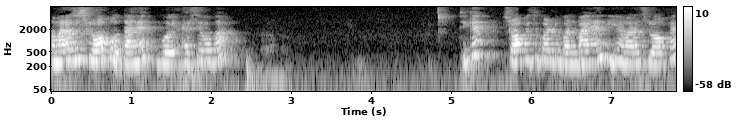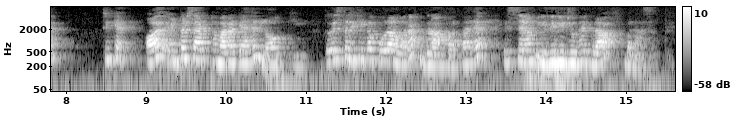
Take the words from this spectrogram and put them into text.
हमारा जो स्लोप होता है, वो ऐसे होगा। ठीक है? Slope is equal to one by n ये हमारा स्लॉप है, ठीक है? और इंटरसेप्ट हमारा क्या है? लॉग की। तो इस तरीके का पूरा हमारा ग्राफ आता है। इससे हम इजीली जो है ग्राफ बना सकते हैं।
